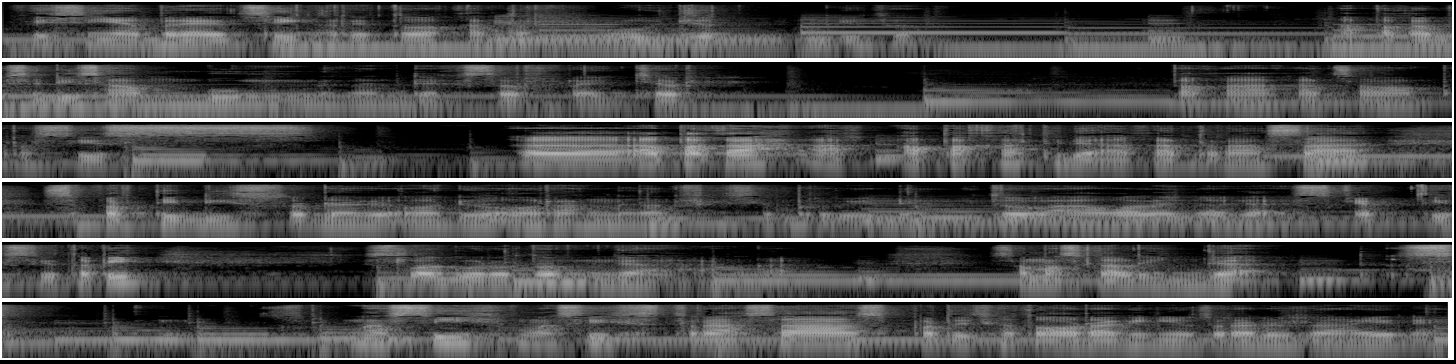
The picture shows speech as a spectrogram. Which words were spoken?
visinya Brian Singer itu akan terwujud gitu apakah bisa disambung dengan Dexter Fletcher? Apakah akan sama persis? Uh, apakah apakah tidak akan terasa seperti disodari oleh orang dengan visi yang berbeda? Itu awalnya agak skeptis sih tapi setelah gue nonton nggak nggak sama sekali nggak masih masih terasa seperti satu orang yang nyutradarain ya.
